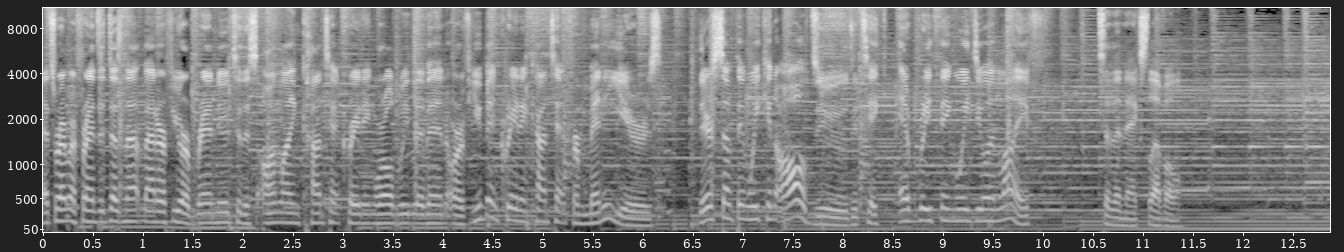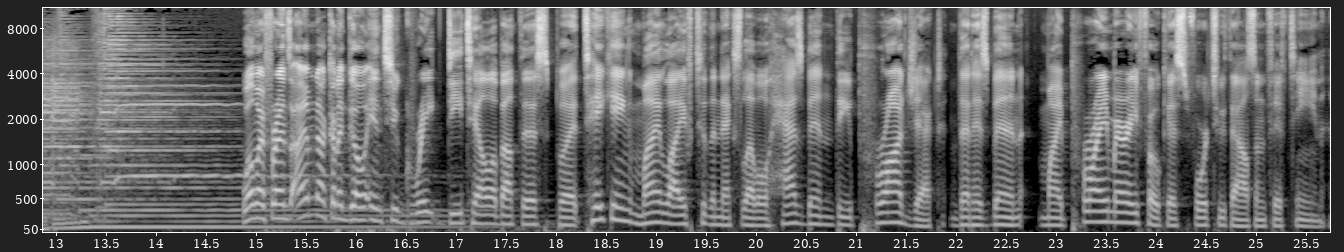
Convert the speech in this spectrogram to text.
That's right, my friends. It does not matter if you are brand new to this online content creating world we live in, or if you've been creating content for many years, there's something we can all do to take everything we do in life to the next level. Well, my friends, I'm not going to go into great detail about this, but taking my life to the next level has been the project that has been my primary focus for 2015.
